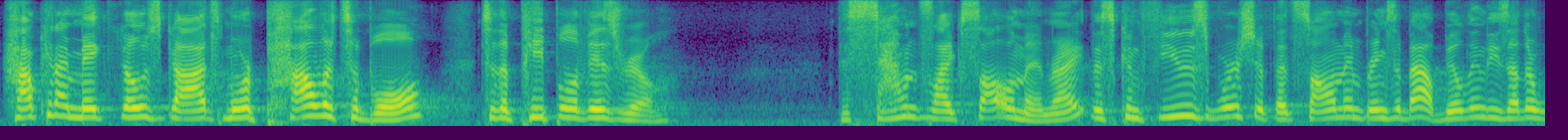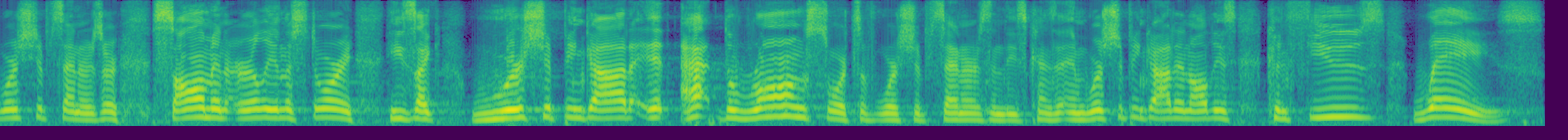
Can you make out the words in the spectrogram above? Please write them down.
How can I make those gods more palatable to the people of Israel? This sounds like Solomon, right? This confused worship that Solomon brings about, building these other worship centers. Or Solomon, early in the story, he's like worshiping God at the wrong sorts of worship centers and these kinds of, and worshiping God in all these confused ways.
